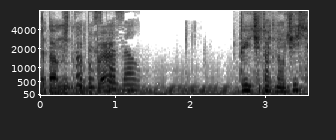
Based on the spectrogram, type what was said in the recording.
Это Что ты КПП. сказал? Ты читать научись.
